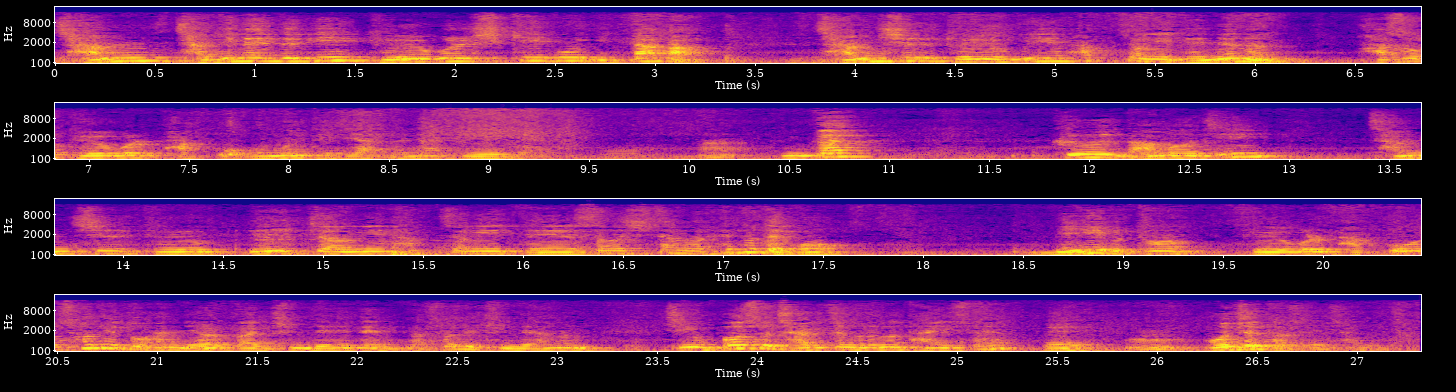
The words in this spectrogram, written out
잠, 자기네들이 교육을 시키고 있다가 잠실 교육이 확정이 되면은 가서 교육을 받고 오면 되지 않느냐 이 얘기야. 아, 그러니까 그 나머지 잠실 교육 일정이 확정이 돼서 시작을 해도 되고 미리부터 교육을 받고 서류도 한 10가지 준비해야 되니까 서류 준비하는 지금 버스 자격증 그런 건 다 있어요? 네. 어, 언제 타세요 자격증?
